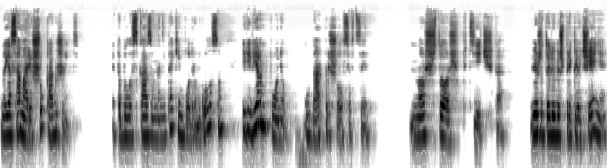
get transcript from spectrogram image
но я сама решу, как жить. Это было сказано не таким бодрым голосом, и Риверн понял, удар пришелся в цель. Ну что ж, птичка, вижу, ты любишь приключения,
